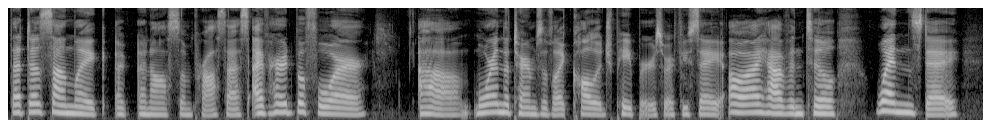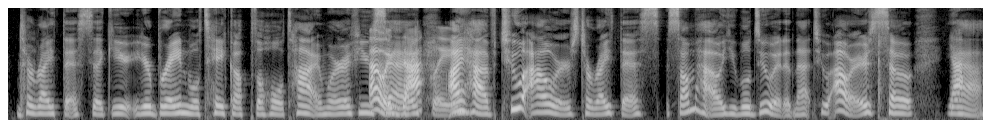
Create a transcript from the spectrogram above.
That does sound like a, an awesome process. I've heard before, um, more in the terms of like college papers, where if you say, "Oh, I have until Wednesday," to write this like you, your brain will take up the whole time where if you oh, say exactly. i have two hours to write this somehow you will do it in that two hours so yeah, yeah.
